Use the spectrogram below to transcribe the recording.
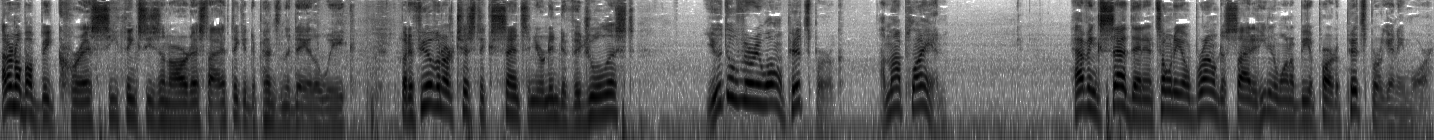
I don't know about Big Chris. He thinks he's an artist. I think it depends on the day of the week. But if you have an artistic sense and you're an individualist, you do very well in Pittsburgh. I'm not playing. Having said that, Antonio Brown decided he didn't want to be a part of Pittsburgh anymore.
